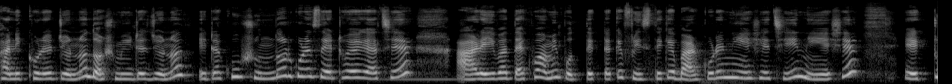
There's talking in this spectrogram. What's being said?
খানিকক্ষণের জন্য, দশ মিনিটের জন্য। এটা খুব সুন্দর করে সেট হয়ে গেছে। আর এইবার দেখো আমি প্রত্যেকটাকে ফ্রিজ থেকে বার করে নিয়ে এসেছি। নিয়ে এসে একটু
